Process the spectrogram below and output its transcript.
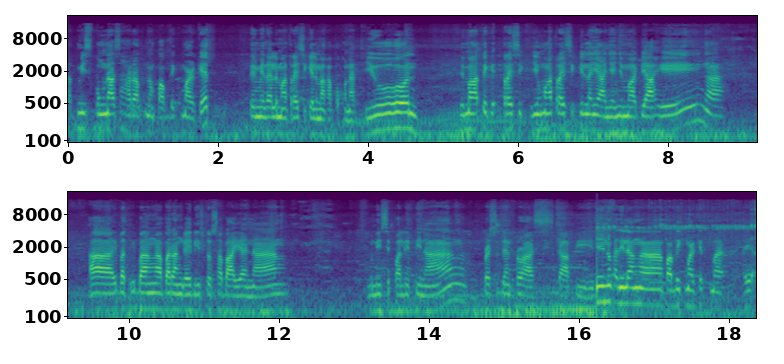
at mismong nasa harap ng public market. Terminal ng mga tricycle mga kapuknat. Yun. Yung mga tricycle, yung mga tricycle na yan, yan yung mga biyaheng ah, ah, iba't ibang barangay dito sa bayan ng municipality ng President Rojas Capiz. Yun yung kanilang ah, public market. Ma- ayan,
